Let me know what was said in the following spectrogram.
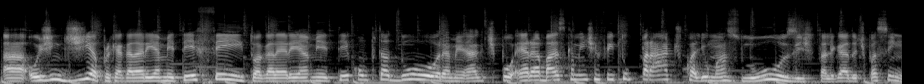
Uh, hoje em dia, porque a galera ia meter efeito, a galera ia meter computador, a, tipo, era basicamente efeito prático ali, umas luzes, tá ligado? Tipo assim,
